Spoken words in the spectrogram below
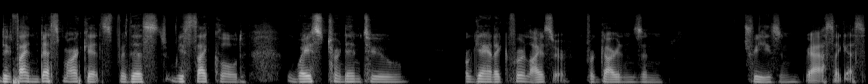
define best markets for this recycled waste turned into organic fertilizer for gardens and trees and grass, I guess.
